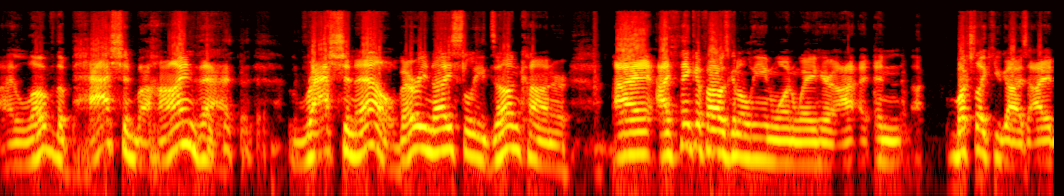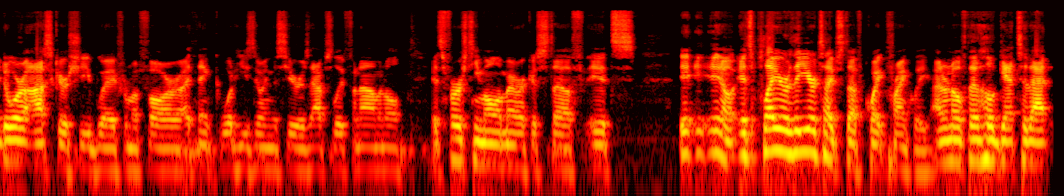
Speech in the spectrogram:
I love the passion behind that. Rationale. Very nicely done, Conner. I I think if I was going to lean one way here, I and uh, much like you guys, I adore Oscar Tshiebwe from afar. I think what he's doing this year is absolutely phenomenal. It's first team All America stuff. It's it, you know, it's player of the year type stuff. Quite frankly, I don't know if that he'll get to that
